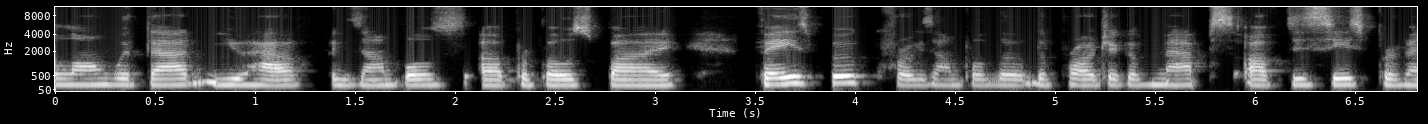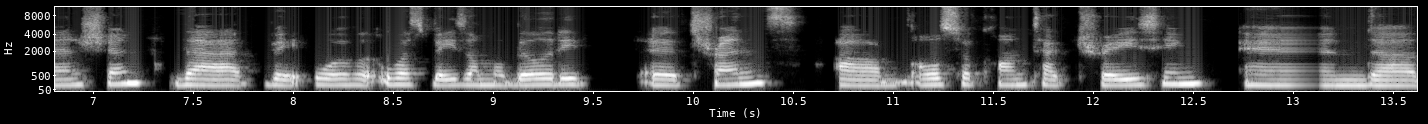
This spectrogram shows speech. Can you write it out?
along with that you have examples uh, proposed by facebook for example the, the project of maps of disease prevention that was based on mobility uh, trends um, also contact tracing and uh,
